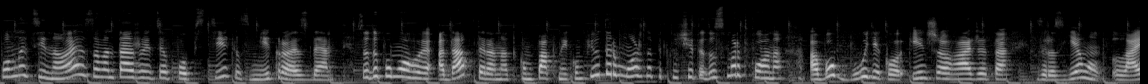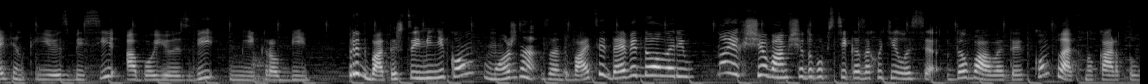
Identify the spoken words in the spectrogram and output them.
повноцінна OS завантажується в PopStick з microSD. За допомогою адаптера надкомпактний комп'ютер можна підключити до смартфона або будь-якого іншого гаджета з роз'ємом Lightning USB-C або USB Micro-B. Придбати ж цей мініком можна за 29 доларів. Ну а якщо вам ще до попстіка захотілося додати комплектну карту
